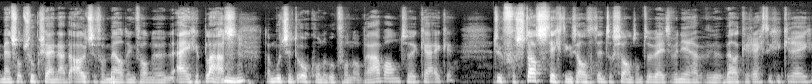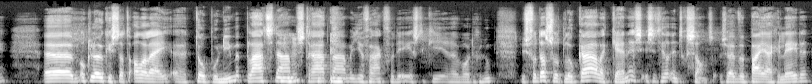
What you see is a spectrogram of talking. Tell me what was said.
mensen op zoek zijn naar de oudste vermelding van hun eigen plaats, mhm. dan moeten ze in het oorkondeboek van Noord-Brabant kijken. Natuurlijk voor Stadsstichting is het altijd interessant om te weten wanneer hebben we welke rechten gekregen. Uh, ook leuk is dat allerlei uh, toponiemen, plaatsnamen, mhm. straatnamen hier vaak voor de eerste keer uh, worden genoemd. Dus voor dat soort lokale kennis is het heel interessant. Zo hebben we een paar jaar geleden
